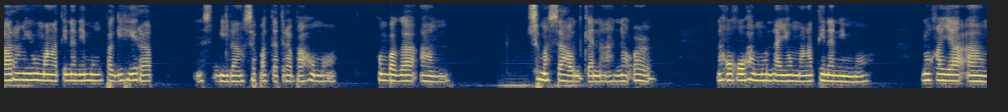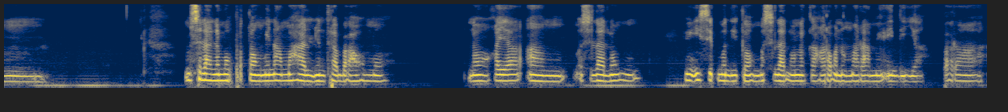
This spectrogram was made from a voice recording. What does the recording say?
Parang yung mga tinanim mong paghihirap bilang sa pagtatrabaho mo, kumbaga, um, sumasahod ka na, no, or nakukuha mo na yung mga tinanim mo, no, kaya, um, mas lalo mo pa tong minamahal yung trabaho mo, no, kaya, um, mas lalong yung isip mo dito, mas lalong nagkakaroon ng maraming idea para,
